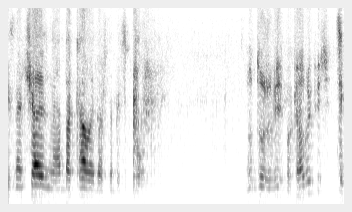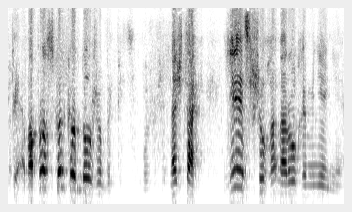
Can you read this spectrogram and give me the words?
изначально бокалы должны быть полные. Он должен весь бокал выпить? Теперь вопрос, сколько он должен выпить. Значит так, есть в Шуханаруха мнение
